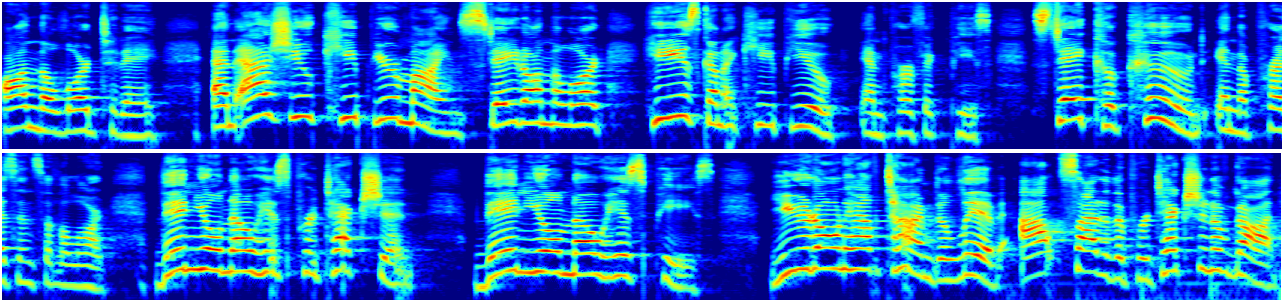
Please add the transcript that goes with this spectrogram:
on the Lord today. And as you keep your mind stayed on the Lord, He's going to keep you in perfect peace. Stay cocooned in the presence of the Lord. Then you'll know His protection. Then you'll know His peace. You don't have time to live outside of the protection of God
